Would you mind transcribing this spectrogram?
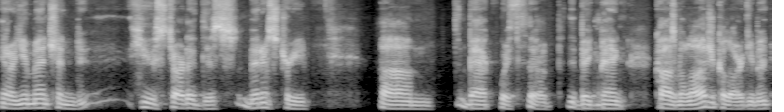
you know, you mentioned Hugh started this ministry um, back with uh, the Big Bang cosmological argument.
